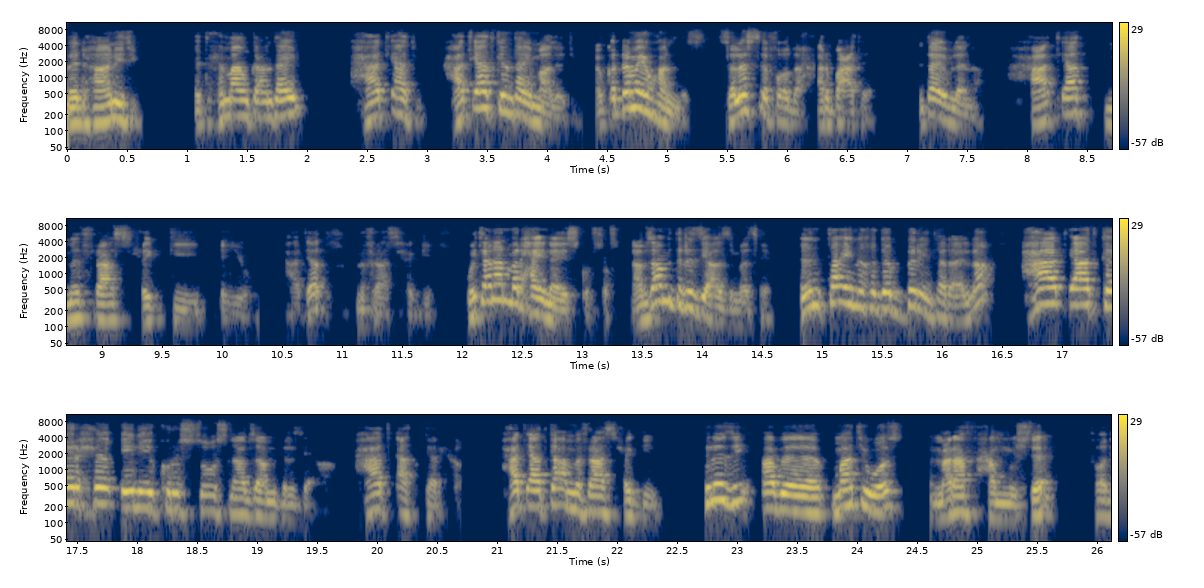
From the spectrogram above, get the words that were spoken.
መድሃኒት እዩ። እቲ ሕማም ከኣ እንታይ እዩ? ሓጢኣት እዩ። ሓጢኣት ከ እንታይ ማለት እዩ? ኣብ ቀዳማይ ዮሃንስ ሰለስተ ፍቕዲ ኣርባዕተ እንታይ ይብለና? ሓጢኣት ምፍራስ ሕጊ እዩ። ሓጢኣት ምፍራስ ሕጊ ጎይታናን መድሓኒና የሱስ ክርስቶስ ናብዛ ምድሪ እዚኣ ዝመፀ እንታይ ንክገብር እንተ ኢልና ሓጢኣት ከርሕቕ ኢሉ ክርስቶስ ናብዛ ምድሪ እዚኣ ሓጢኣት ከርሕቕ ሓጢኣት ከዓ ምፍራስ ሕጊ እዩ ስለዚ ኣብ ማቴዎስ ምዕራፍ ሓሙሽተ ፍቕዲ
